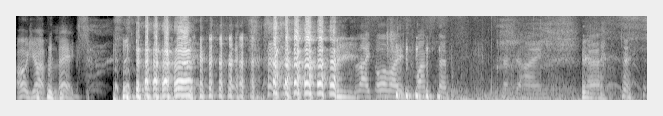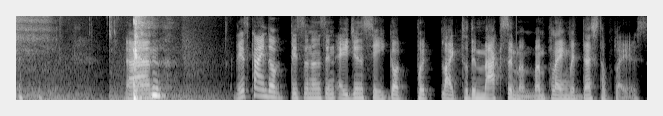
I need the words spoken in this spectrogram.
oh, you have legs. like always one step step behind. Uh, and this kind of dissonance in agency got put like to the maximum when playing with desktop players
